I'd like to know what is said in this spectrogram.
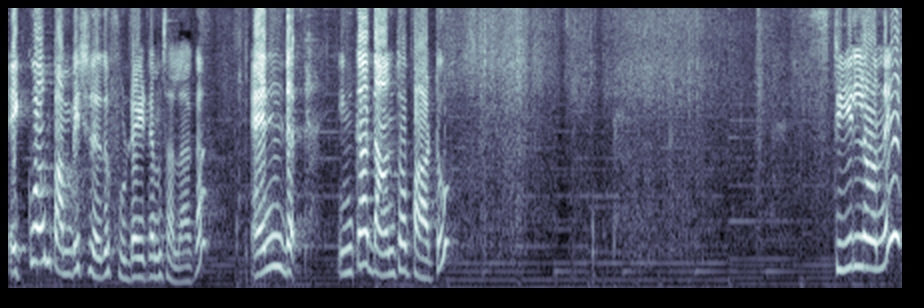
ఎక్కువ పంపించలేదు ఫుడ్ ఐటమ్స్ అలాగా. అండ్ ఇంకా దాంతో పాటు స్టీల్లోనే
